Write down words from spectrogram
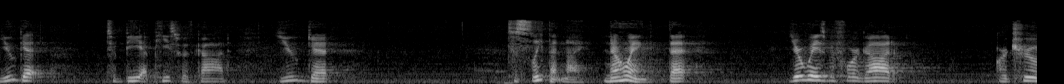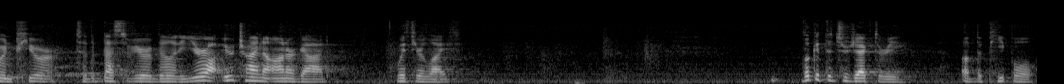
You get to be at peace with God. You get to sleep at night, knowing that your ways before God are true and pure to the best of your ability. You're, you're trying to honor God with your life. Look at the trajectory of the people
